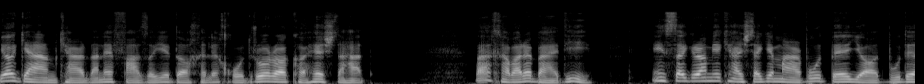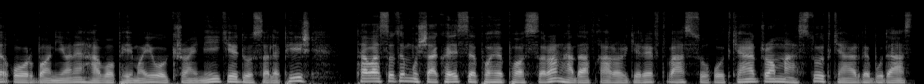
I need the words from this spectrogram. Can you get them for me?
یا گرم کردن فضای داخل خودرو را کاهش دهد. و خبر بعدی اینستاگرام یک هشتگ مربوط به یادبود قربانیان هواپیمای اوکراینی که دو سال پیش توسط موشکهای سپاه پاسداران هدف قرار گرفت و سقوط کرد را مسدود کرده بوده است.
